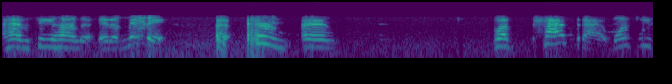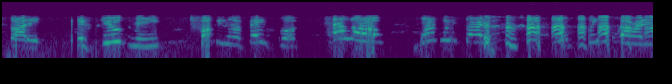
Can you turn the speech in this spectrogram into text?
I haven't seen her in a, in a minute. and, but past that, once we started, excuse me, talking on Facebook, hello. Once we started, once we started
